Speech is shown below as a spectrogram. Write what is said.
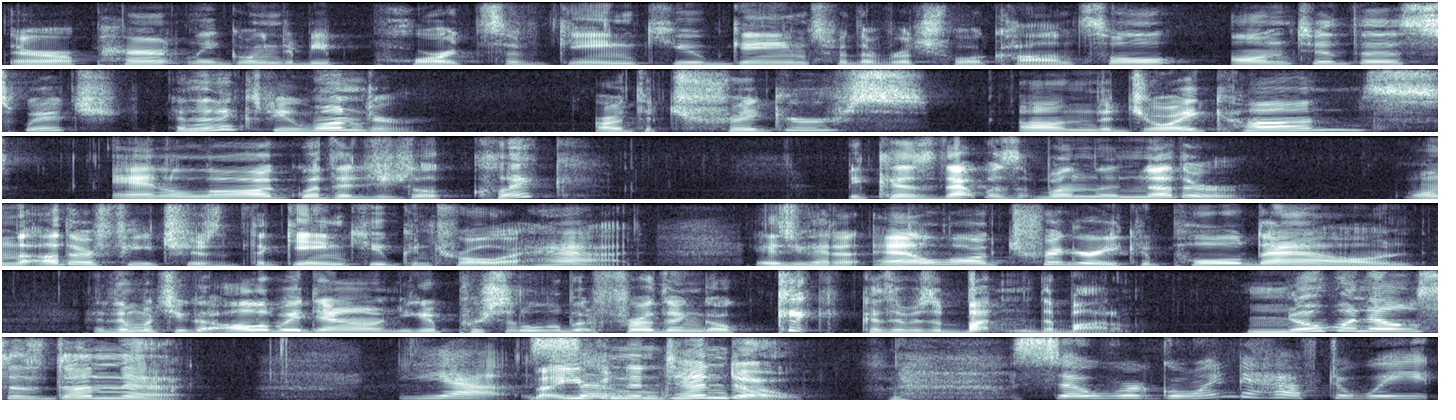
there are apparently going to be ports of GameCube games for the Virtual Console onto the Switch, and that makes me wonder: are the triggers on the Joy Cons analog with a digital click? Because that was one of the another one of the other features that the GameCube controller had is you had an analog trigger you could pull down, and then once you got all the way down, you could push it a little bit further and go click because there was a button at the bottom. No one else has done that. Yeah, Not so, even Nintendo. so we're going to have to wait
